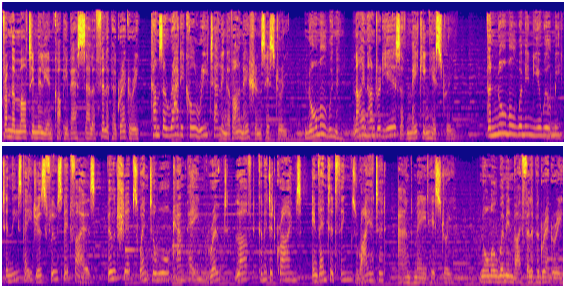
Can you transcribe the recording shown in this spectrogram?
From the multi million copy bestseller Philippa Gregory comes a radical retelling of our nation's history. Normal Women 900 Years of Making History. The normal women you will meet in these pages flew Spitfires, built ships, went to war, campaigned, wrote, loved, committed crimes, invented things, rioted, and made history. Normal Women by Philippa Gregory,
